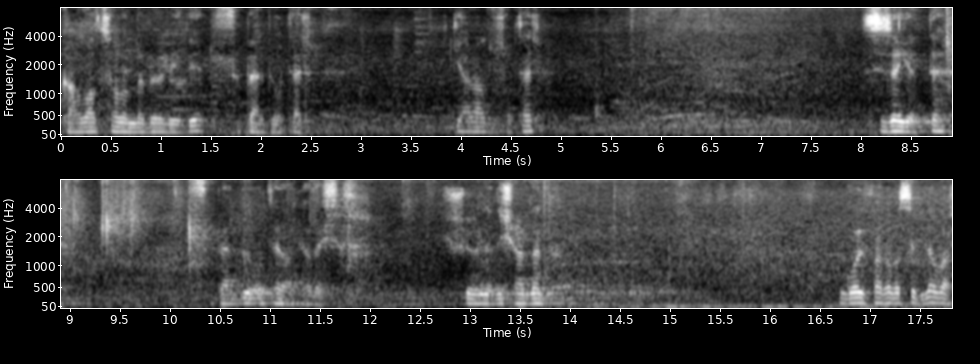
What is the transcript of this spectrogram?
Kahvaltı salonunda böyleydi. Süper bir otel. Gerardus Otel. Size gitti. Süper bir otel arkadaşlar. Şöyle dışarıdan golf arabası bile var.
